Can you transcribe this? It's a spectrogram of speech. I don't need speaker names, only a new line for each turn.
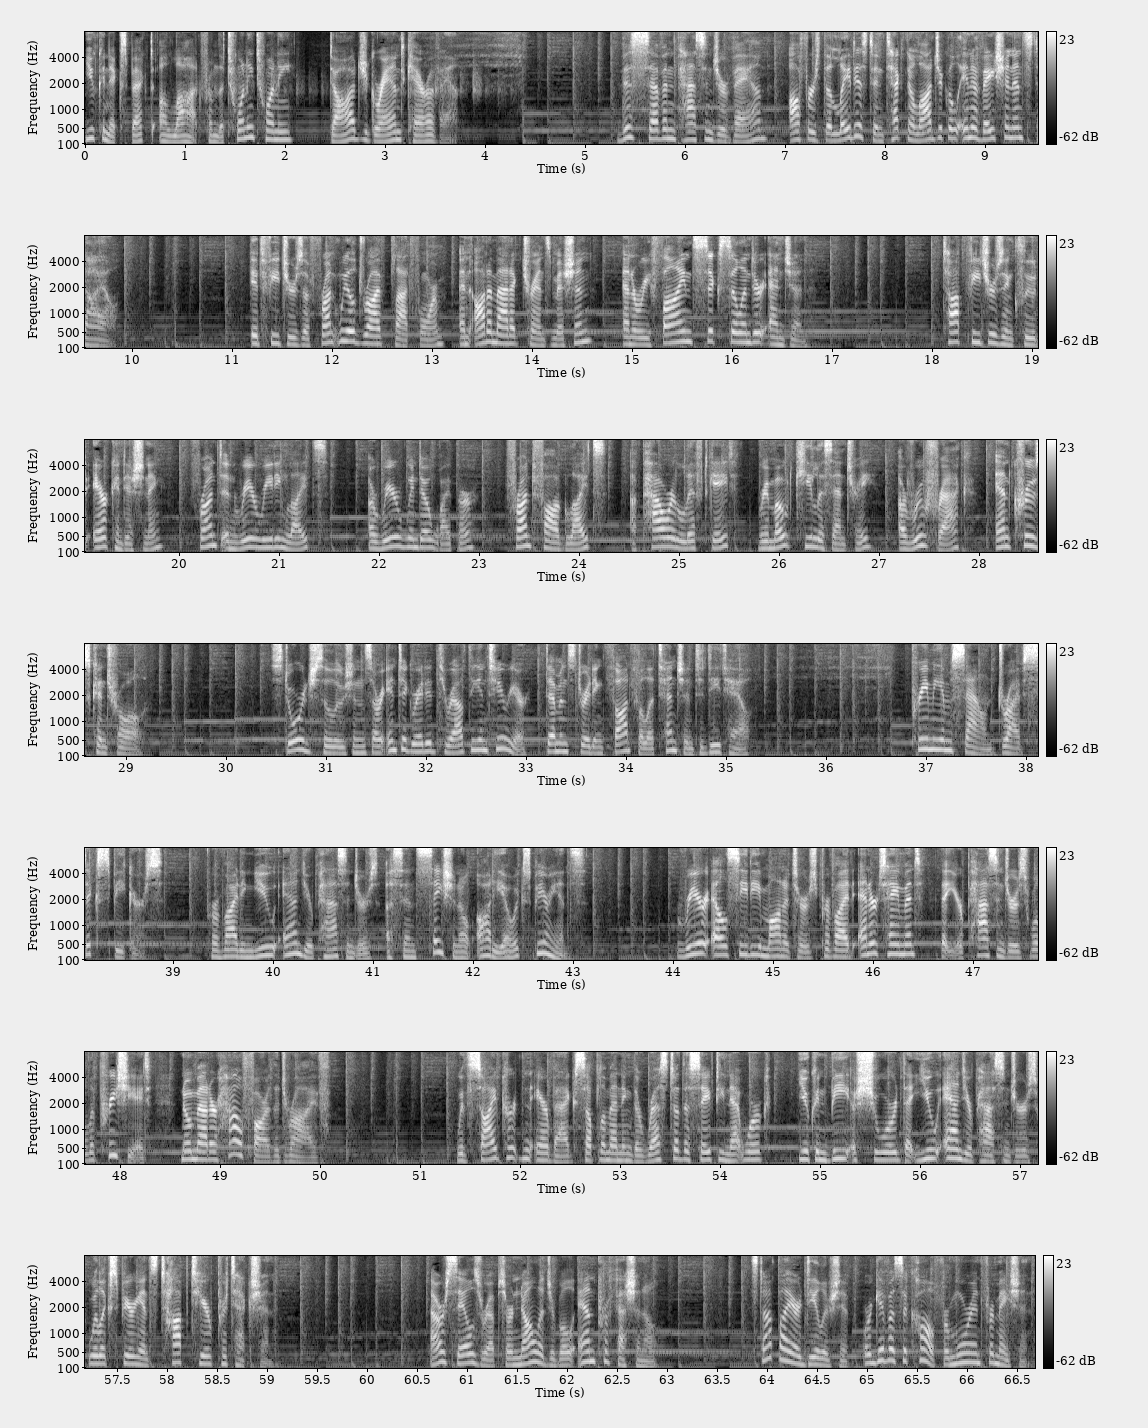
You can expect a lot from the 2020 Dodge Grand Caravan. This seven passenger van offers the latest in technological innovation and style. It features a front wheel drive platform, an automatic transmission, and a refined six cylinder engine. Top features include air conditioning, front and rear reading lights, a rear window wiper, front fog lights, a power liftgate, remote keyless entry, a roof rack, and cruise control. Storage solutions are integrated throughout the interior, demonstrating thoughtful attention to detail. Premium sound drives six speakers, providing you and your passengers a sensational audio experience. Rear LCD monitors provide entertainment that your passengers will appreciate no matter how far the drive. With side curtain airbags supplementing the rest of the safety network, you can be assured that you and your passengers will experience top tier protection. Our sales reps are knowledgeable and professional. Stop by our dealership or give us a call for more information.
